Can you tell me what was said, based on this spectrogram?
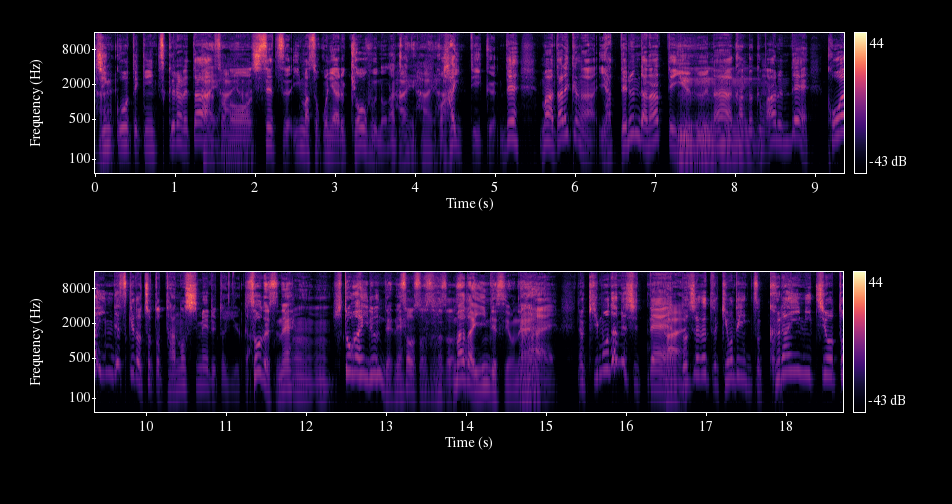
人工的に作られはたその施設今そこにある恐怖の中に入っていく。でまあ誰かがやってるんだなっていう風な感覚もあるんで怖いんですけどちょっと楽しめるというか。そうですね。人がいるんでね。そうそうそうそうまだいいんですよね。はい。でも肝試しってはい。どちらかというと基本的に暗い道を通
